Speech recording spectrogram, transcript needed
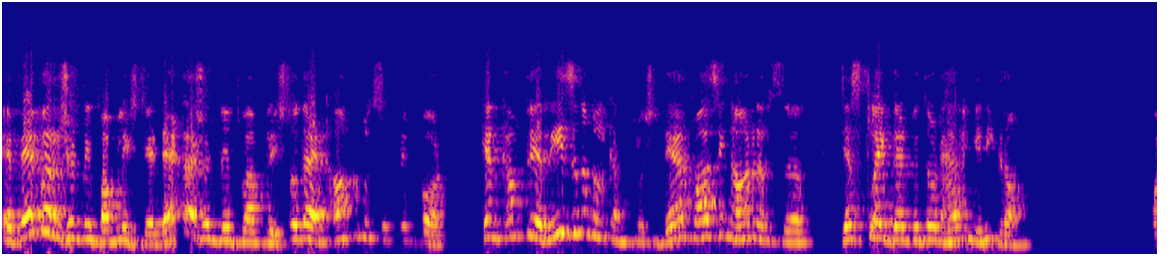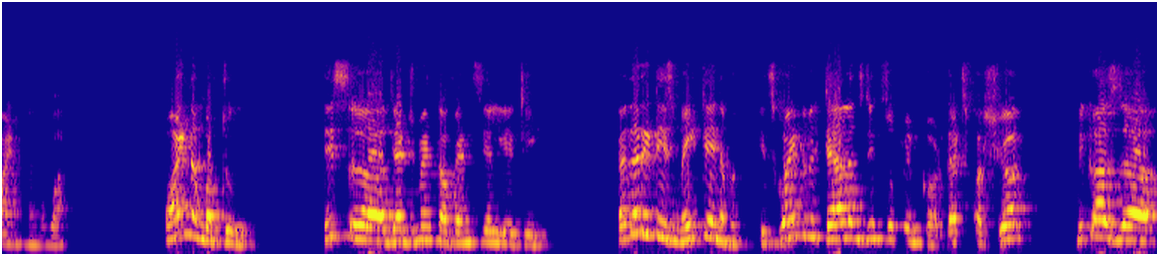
a paper should be published, a data should be published so that Honorable Supreme Court can come to a reasonable conclusion. They are passing orders uh, just like that without having any ground. Point number one. Point number two, this uh, judgment of NCLAT, whether it is maintainable, it's going to be challenged in Supreme Court, that's for sure, because the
